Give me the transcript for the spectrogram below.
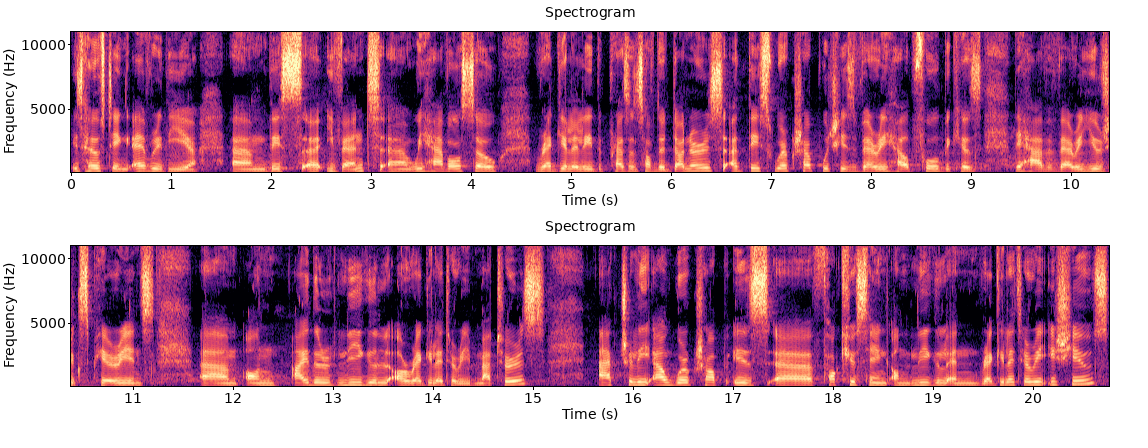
is hosting every year um, this uh, event. Uh, we have also regularly the presence of the donors at this workshop, which is very helpful because they have a very huge experience um, on either legal or regulatory matters. Actually, our workshop is uh, focusing on legal and regulatory issues.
